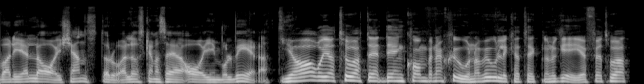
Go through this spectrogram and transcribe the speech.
vad det gäller AI-tjänster då, eller ska man säga AI-involverat? Ja, och jag tror att det, det är en kombination av olika teknologier. För jag tror att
